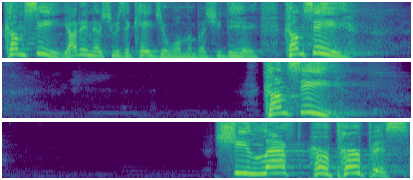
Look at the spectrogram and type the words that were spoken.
come see. Y'all didn't know she was a Cajun woman, but she did. Come see. Come see. She left her purpose.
